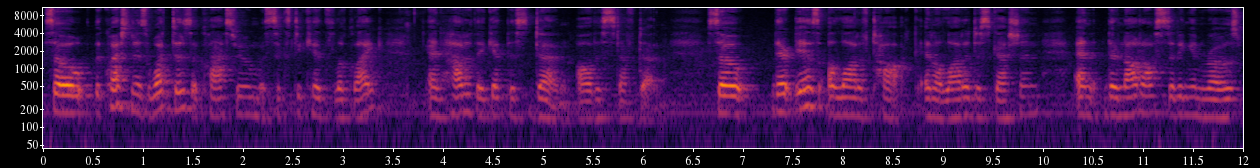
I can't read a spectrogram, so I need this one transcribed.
So the question is, what does a classroom with 60 kids look like, and how do they get this done, all this stuff done? So there is a lot of talk and a lot of discussion, and they're not all sitting in rows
